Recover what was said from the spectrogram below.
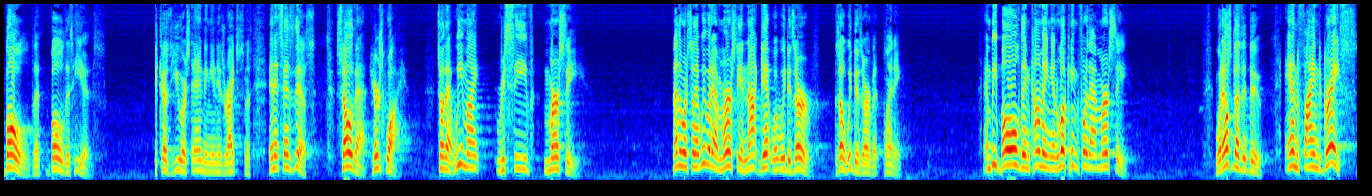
bold, bold as he is, because you are standing in his righteousness. And it says this so that, here's why, so that we might receive mercy. In other words, so that we would have mercy and not get what we deserve. Because, oh, we deserve it plenty. And be bold in coming and looking for that mercy. What else does it do? And find grace.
